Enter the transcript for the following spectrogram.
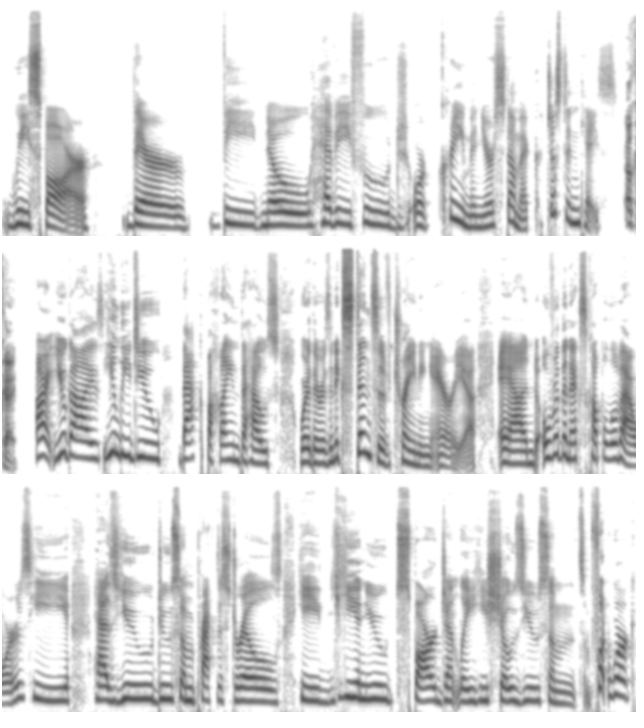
we spar there be no heavy food or cream in your stomach, just in case. Okay. All right, you guys, he leads you back behind the house where there is an extensive training area. And over the next couple of hours, he has you do some practice drills. He he and you spar gently. He shows you some some footwork.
